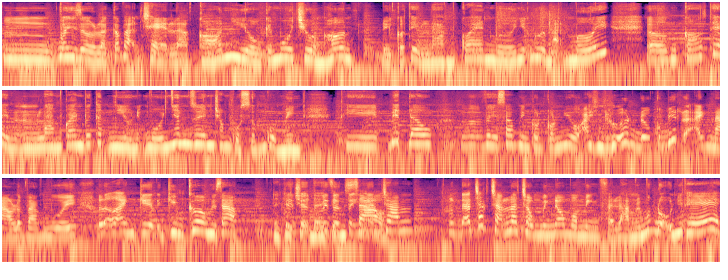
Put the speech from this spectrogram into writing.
ừm, bây giờ là các bạn trẻ là có nhiều cái môi trường hơn để có thể làm quen với những người bạn mới. Ờ, có thể làm quen với thật nhiều những mối nhân duyên trong cuộc sống của mình. Thì biết đâu về sau mình còn có nhiều anh nữa. Đâu có biết là anh nào là vàng muối lỡ anh kia lại kim cương thì sao? Đấy, cái chuyện đấy tính sao đã chắc chắn là chồng mình đâu mà mình phải làm đến mức độ như thế.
